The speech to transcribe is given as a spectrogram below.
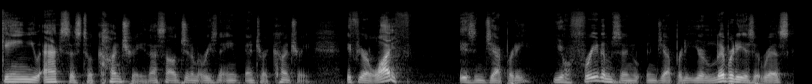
gain you access to a country. That's not a legitimate reason to enter a country. If your life is in jeopardy, your freedom's in, in jeopardy, your liberty is at risk,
